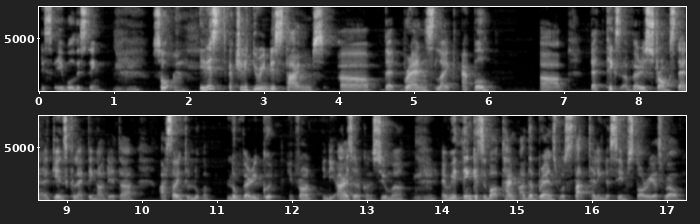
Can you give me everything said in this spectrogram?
disable this thing. Mm-hmm. So it is actually during these times uh, that brands like Apple, uh, that takes a very strong stand against collecting our data, are starting to look look very good in front in the eyes of the consumer. And we think it's about time other brands will start telling the same story as well.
